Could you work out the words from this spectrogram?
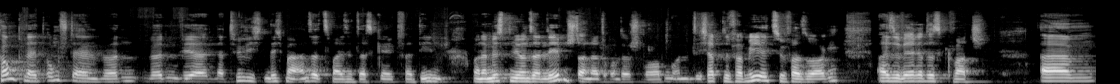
komplett umstellen würden, würden wir natürlich nicht mal ansatzweise das Geld verdienen. Und dann müssten wir unseren Lebensstandard runterschrauben und ich habe eine Familie zu versorgen. Also wäre das Quatsch. Ähm,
